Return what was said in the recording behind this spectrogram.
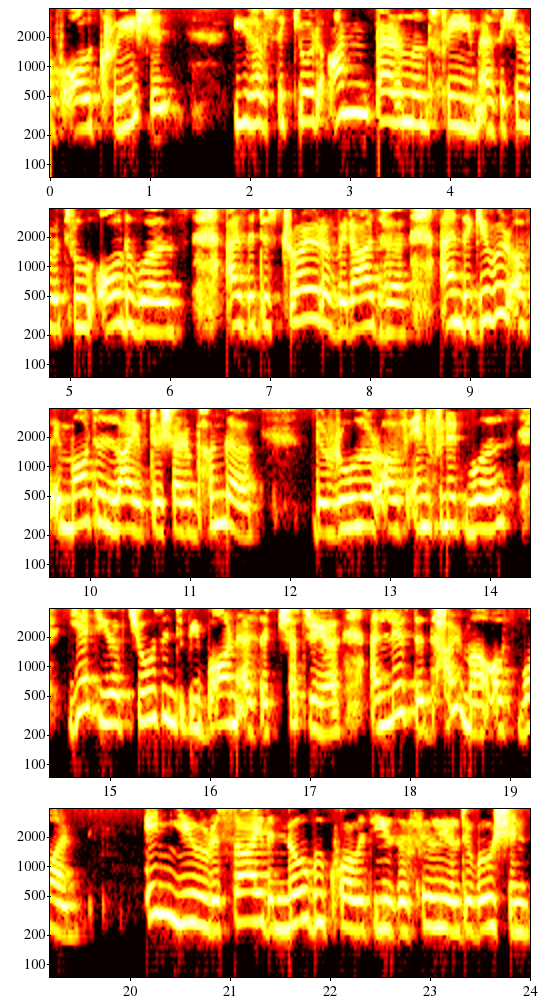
of all creation? You have secured unparalleled fame as a hero through all the worlds, as the destroyer of Viradha and the giver of immortal life to Sharabhanga, the ruler of infinite worlds. Yet you have chosen to be born as a Kshatriya and live the dharma of one. In you reside the noble qualities of filial devotion,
